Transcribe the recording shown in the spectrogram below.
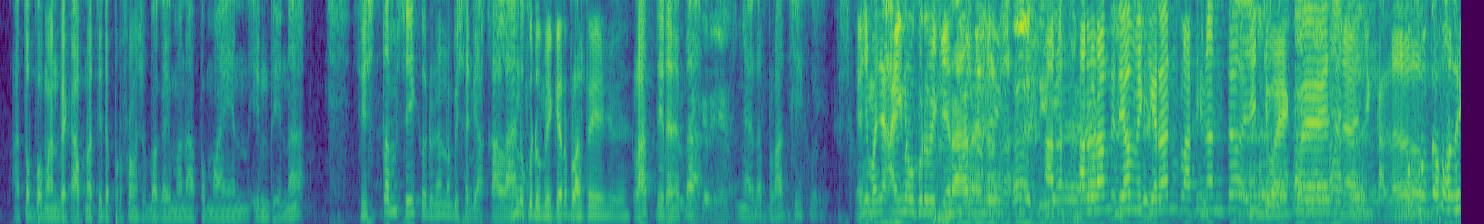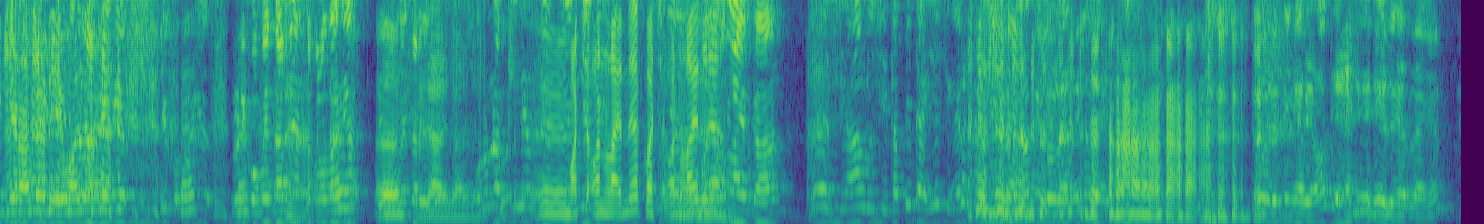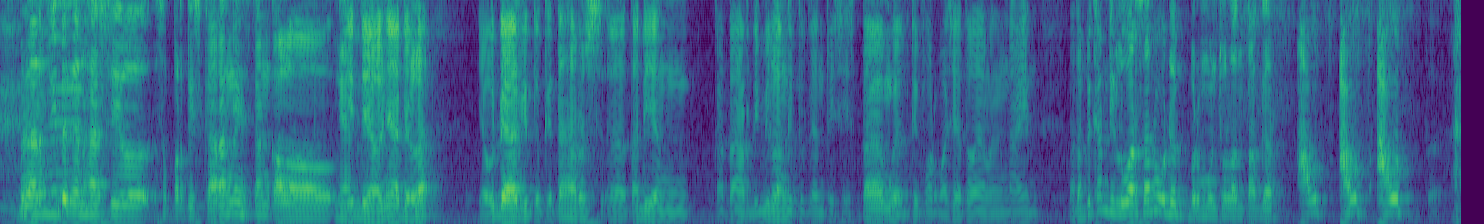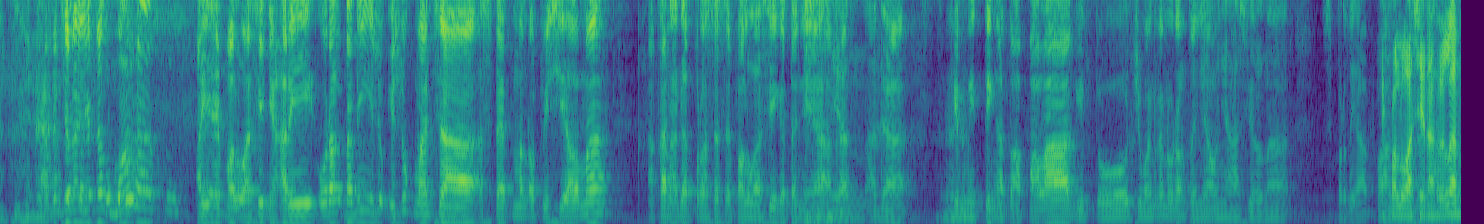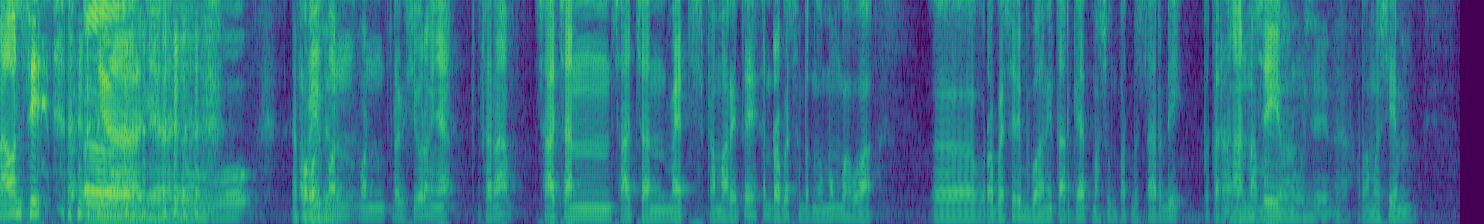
atau pemain backupnya tidak perform sebagaimana pemain intina, sistem sih kuduna nu bisa diakalan. Lu kudu mikir pelatih. Pelatih dan eta mikirnya. nyata pelatih. Ya nyamanya aing nu kudu mikiran anjing. sih. Ada orang dia mikiran pelatih nanti nya cuek we cenah anjing kalem. Buku tuh mau mikirannya di imahnya. Iya, kudu ieu. Nu di komentarnya sekolahnya di komentar itu. iya, iya, iya. Kudu na kieu kieu. Coach online-nya, coach online-nya. Coach online kan. Eh si halus sih tapi da ieu sih kan. Udah ditinggali oke saya kan. Berarti dengan hasil seperti sekarang nih kan kalau idealnya adalah ya udah gitu kita harus eh, tadi yang kata Ardi bilang gitu ganti sistem, ganti formasi atau yang lain. Nah tapi kan di luar sana udah bermunculan tagar out out out. Tapi cenah ieu kan kudu aya evaluasinya. Ari orang tadi isuk-isuk maca statement official mah akan ada proses evaluasi katanya ya, akan ada mungkin meeting atau apalah gitu. Cuman kan orang tanya nya hasilnya seperti apa. Evaluasi gitu. nah heula naon sih? Iya, iya. Tuh. Tapi Evaluasi. mon, mon prediksi orangnya karena saacan saacan match kamari teh kan Robert sempat ngomong bahwa eh Robert teh dibebani target masuk empat besar di pertengahan musim. Nah, Pertengahan musim.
